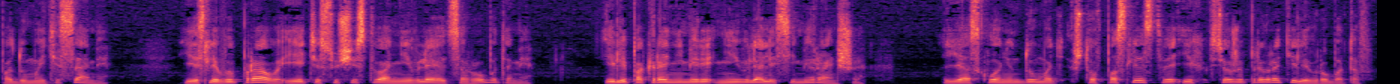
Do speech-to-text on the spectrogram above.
Подумайте сами. Если вы правы, и эти существа не являются роботами, или, по крайней мере, не являлись ими раньше, я склонен думать, что впоследствии их все же превратили в роботов,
